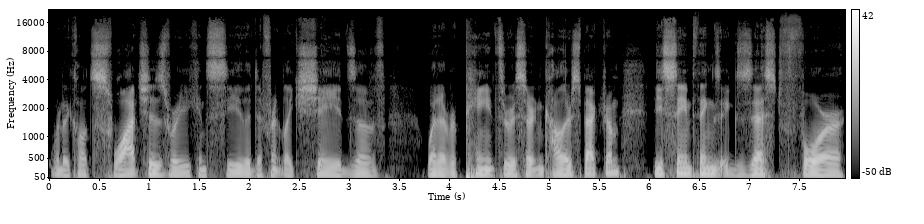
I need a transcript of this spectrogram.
what are they called swatches where you can see the different like shades of whatever paint through a certain color spectrum. These same things exist for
